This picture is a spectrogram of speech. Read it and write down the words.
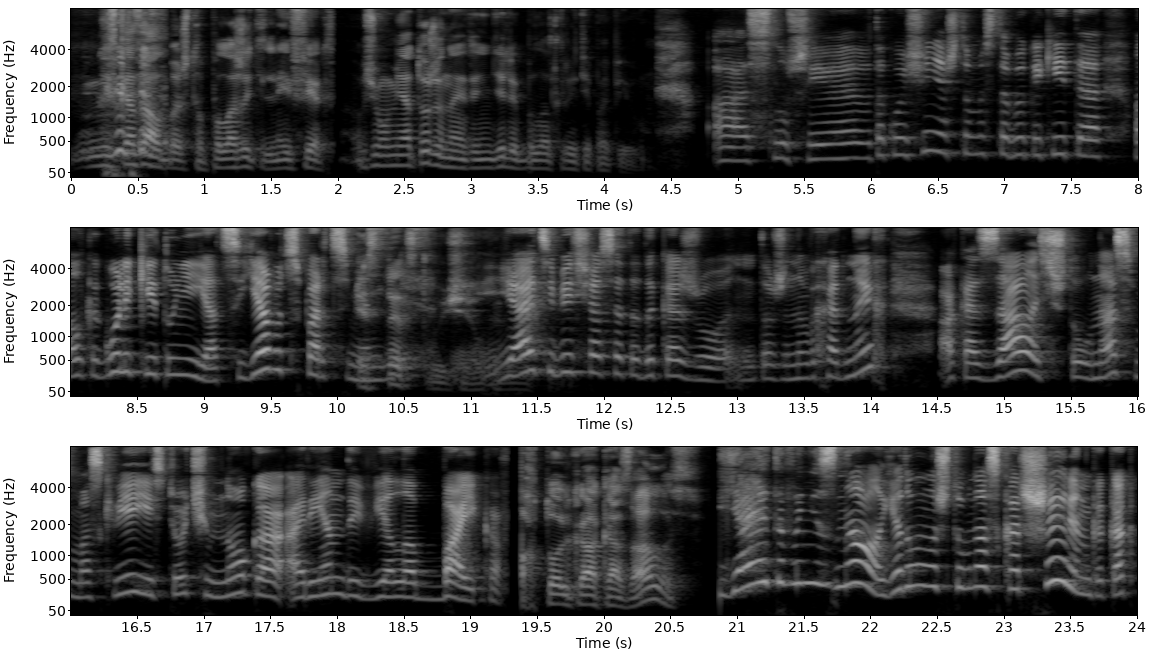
не сказал бы, что положительный эффект. В общем, у меня тоже на этой неделе было открытие по пиву. А, слушай, такое ощущение, что мы с тобой какие-то алкоголики и тунеядцы. Я вот спортсмен. Эстетствующие. Я тебе сейчас это докажу. Тоже на выходных оказалось, что у нас в Москве есть очень много аренды велобайков. Ах, только оказалось? Я этого не знала. Я думала, что у нас каршеринга, как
